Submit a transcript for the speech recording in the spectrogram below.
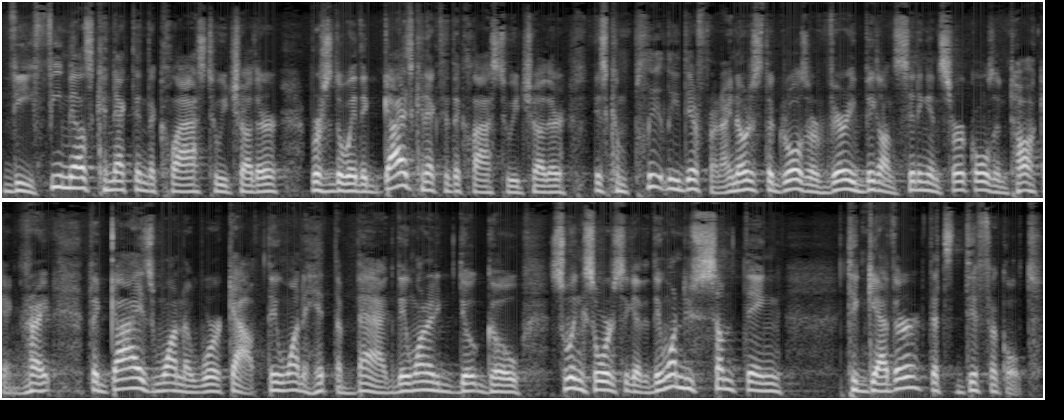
the females connect in the class to each other versus the way the guys connect the class to each other is completely different. I notice the girls are very big on sitting in circles and talking, right? The guys want to work out. They want to hit the bag. They want to go swing swords together. They want to do something together that's difficult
